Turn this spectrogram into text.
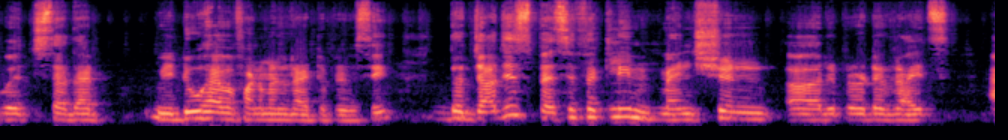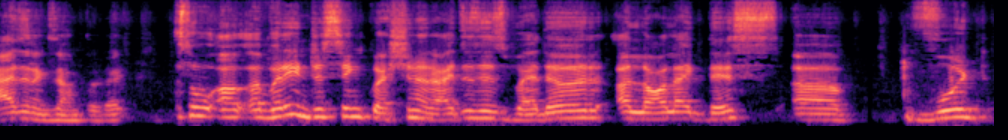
which said that we do have a fundamental right to privacy, the judges specifically mentioned reproductive rights as an example, right? so a, very interesting question arises is whether a law like this uh, would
